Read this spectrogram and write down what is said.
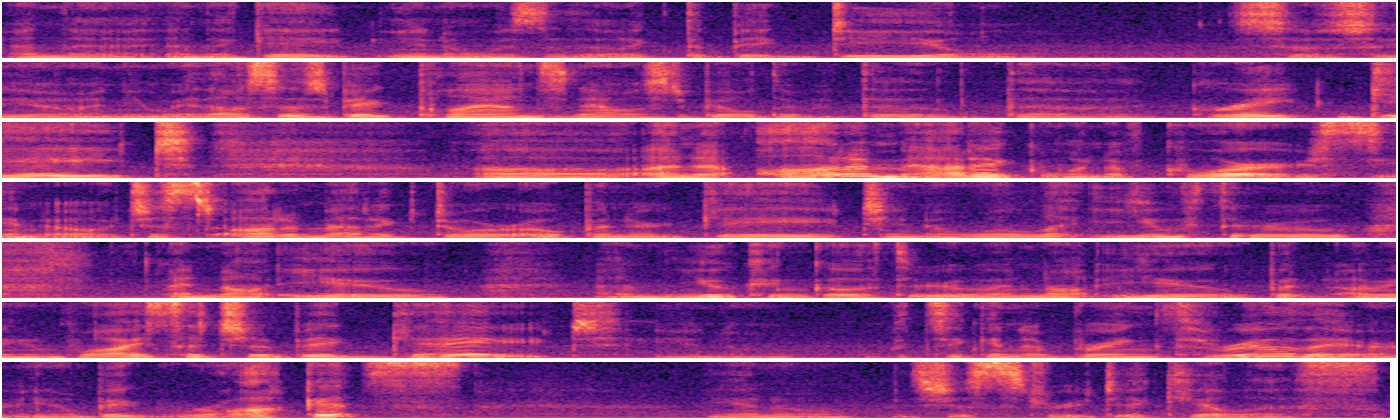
and the and the gate you know was like the big deal. So, so yeah, anyway, that's his big plans now is to build the, the, the great gate, uh, an automatic one, of course, you know, just automatic door opener gate, you know, we'll let you through and not you, and you can go through and not you. But, I mean, why such a big gate, you know? What's he going to bring through there? You know, big rockets? You know, it's just ridiculous.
